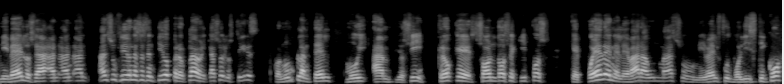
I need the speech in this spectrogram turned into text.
nivel, o sea, han, han, han, sufrido en ese sentido, pero claro, en el caso de los Tigres, con un plantel muy amplio, sí, creo que son dos equipos que pueden elevar aún más su nivel futbolístico,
